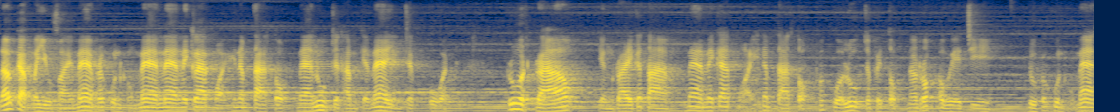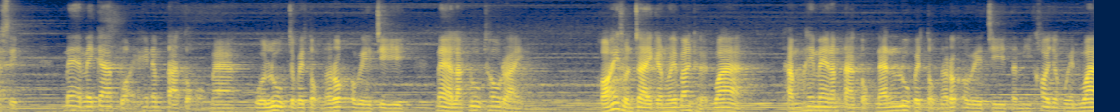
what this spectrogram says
แล้วกลับมาอยู่ฝ่ายแม่พระคุณของแม่แม่ไม่กล้าปล่อยให้น้ำตาตก แม่ลูกจะทำแก่แม่อย่างเจ็บปวดรวดร้าวอย่างไรก็ตาม แม่ไม่กล้าปล่อยให้น้ำตาตกเพราะกลัวลูกจะไปตกนรกอเวจี ดูพระคุณของแม่สิ แม่ไม่กล้าปล่อยให้น้ำตาตกออกมากลัวลูกจะไปตกนรกอเวจี แม่รักลูกเท่าไหร่ ขอให้สนใจกันไว้บ้างเถิดว่าทำให้แม่น้ำตาตกนั้น ลูกไปตกนรกอเวจี แต่มีข้อยกเว้นว่า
